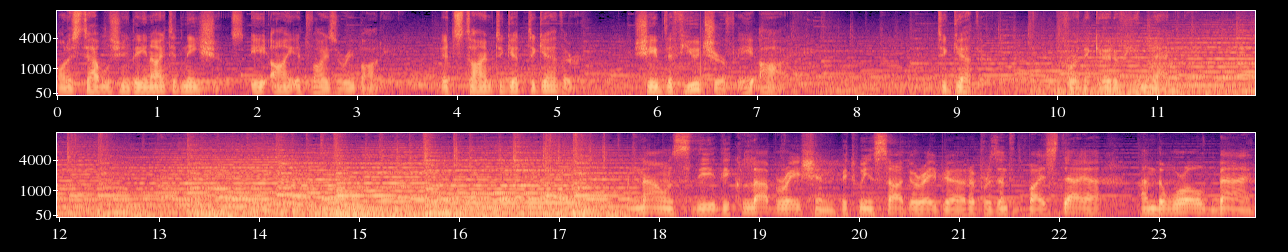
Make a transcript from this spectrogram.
on establishing the United Nations AI Advisory Body. It's time to get together, shape the future of AI. Together for the good of humanity. Announce the, the collaboration between Saudi Arabia, represented by SDAIA, and the World Bank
